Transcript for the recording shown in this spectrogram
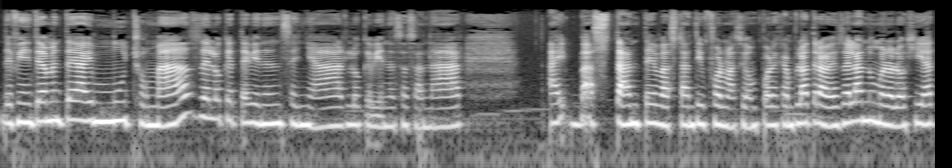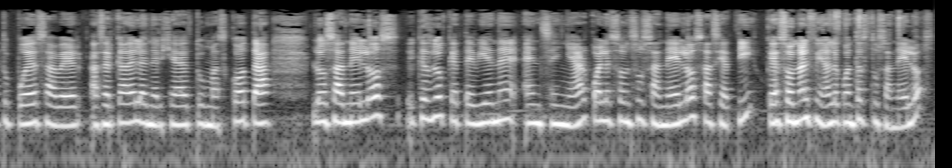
Definitivamente hay mucho más de lo que te viene a enseñar, lo que vienes a sanar hay bastante, bastante información. Por ejemplo, a través de la numerología tú puedes saber acerca de la energía de tu mascota, los anhelos, qué es lo que te viene a enseñar, cuáles son sus anhelos hacia ti, que son al final de cuentas tus anhelos,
